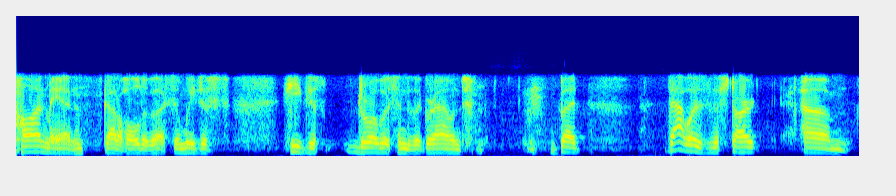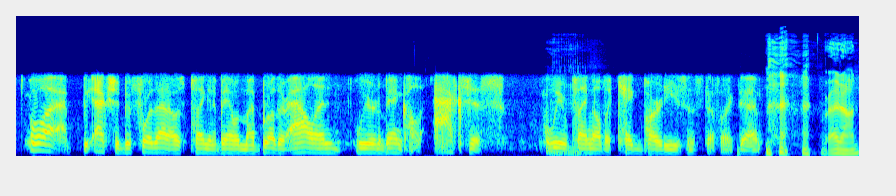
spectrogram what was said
con man got a hold of us, and we just he just drove us into the ground. But that was the start. Um, well, I, actually, before that, I was playing in a band with my brother Alan. We were in a band called Axis. We were playing all the keg parties and stuff like that. right on.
